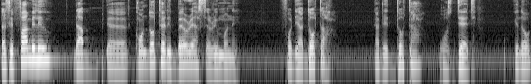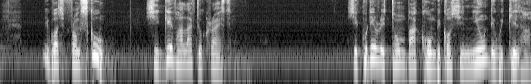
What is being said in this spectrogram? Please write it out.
there's a family that uh, conducted a burial ceremony for their daughter, that the daughter was dead. You know, it was from school. She gave her life to Christ. She couldn't return back home because she knew they would kill her.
